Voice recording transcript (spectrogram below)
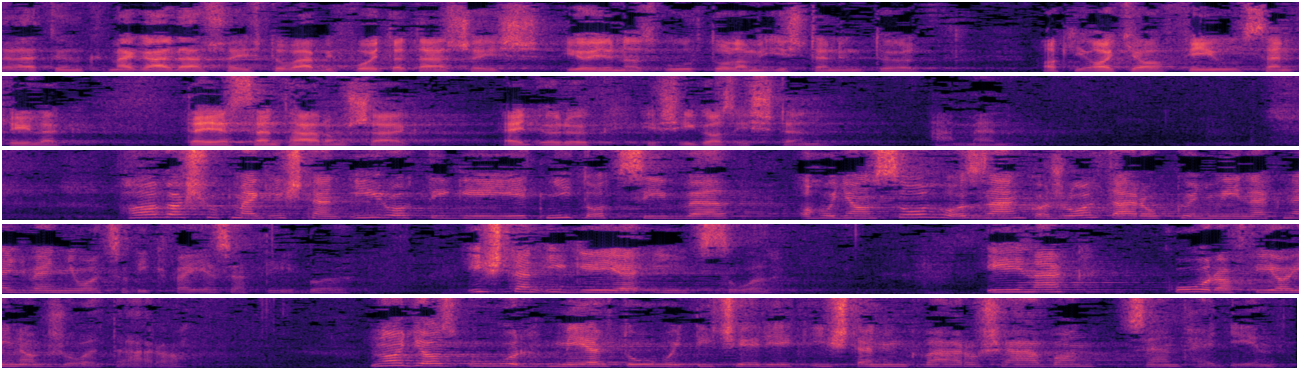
Tiszteletünk megáldása és további folytatása is jöjjön az Úrtól, ami Istenünktől, aki Atya, Fiú, Szentlélek, teljes szent háromság, egy örök és igaz Isten. Amen. Hallgassuk meg Isten írott igéjét nyitott szívvel, ahogyan szól hozzánk a Zsoltárok könyvének 48. fejezetéből. Isten igéje így szól. Ének Kóra fiainak Zsoltára. Nagy az Úr, méltó, hogy dicsérjék Istenünk városában, Szent hegyén.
